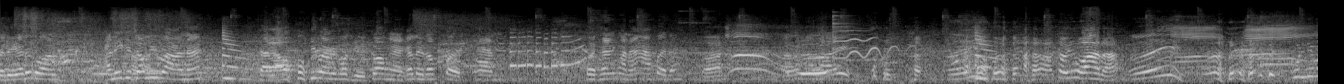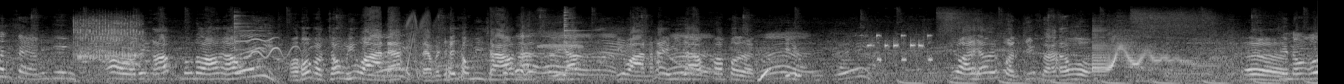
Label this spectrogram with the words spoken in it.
สวัสดีครับทุกคน อันนี้คือช่องพี่วานนะ แต่เราพี่วานเป็นคนถือกล้องไงก็เลยต้องเปิดแทน เปิดแทนก่อนนะอะเปิดนะเอออะไรเฮ้ยก็พี่ว่านนะเฮ้ย คุณนี่มันแสบจริงอ้าวสวัสดีครับน้องๆครับเฮ้ยมาพบกับช่องพี่วานนะ แต่ไม่ใช่ช่องพี่เช้านะพี่ยับพี่วานให้พี่เช้ามาเปิดๆเอพี่อเฮ้ยพี่วานให้เปิดคลิปนะครับผมเออเนี่ยน้องเขา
